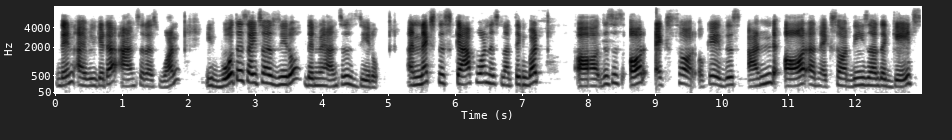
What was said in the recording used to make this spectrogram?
then I will get an answer as 1. If both the sides are 0, then my answer is 0. And next, this cap 1 is nothing but uh, this is or XOR, okay? This AND, OR and XOR, these are the gates.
